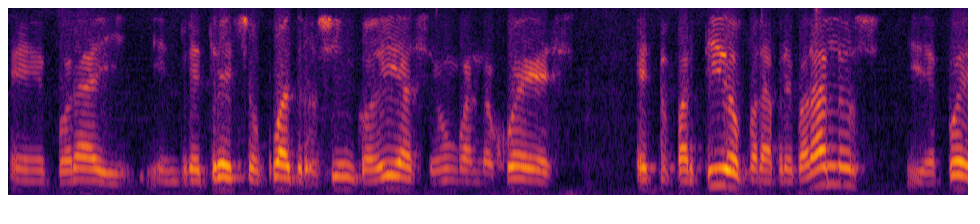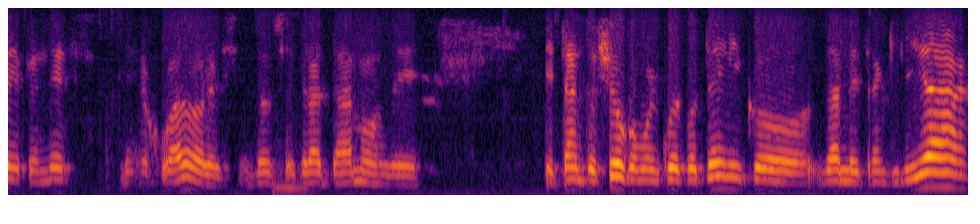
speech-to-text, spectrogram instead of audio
eh, por ahí entre tres o cuatro o cinco días, según cuando juegues estos partidos para prepararlos y después dependés de los jugadores. Entonces tratamos de, tanto yo como el cuerpo técnico darle tranquilidad,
